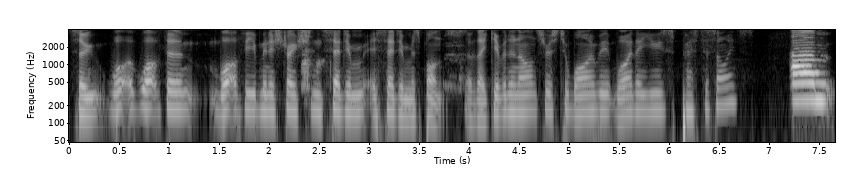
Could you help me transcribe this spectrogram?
So what what have the what have the administration said in said in response? Have they given an answer as to why we, why they use pesticides? Um,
